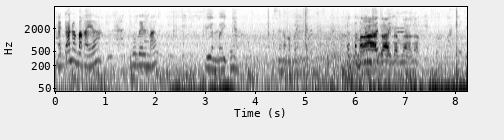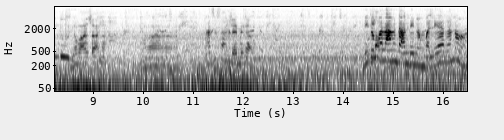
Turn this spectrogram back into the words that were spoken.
Nag-ano ba kayo? Google Map? Ay, ang bait niya. Basta nakabait niya. Pantabangan Mga daan. driver na ano. Gumaan sa ano. Mga seminar. Dito pala ang daan din ng Baler, ano?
